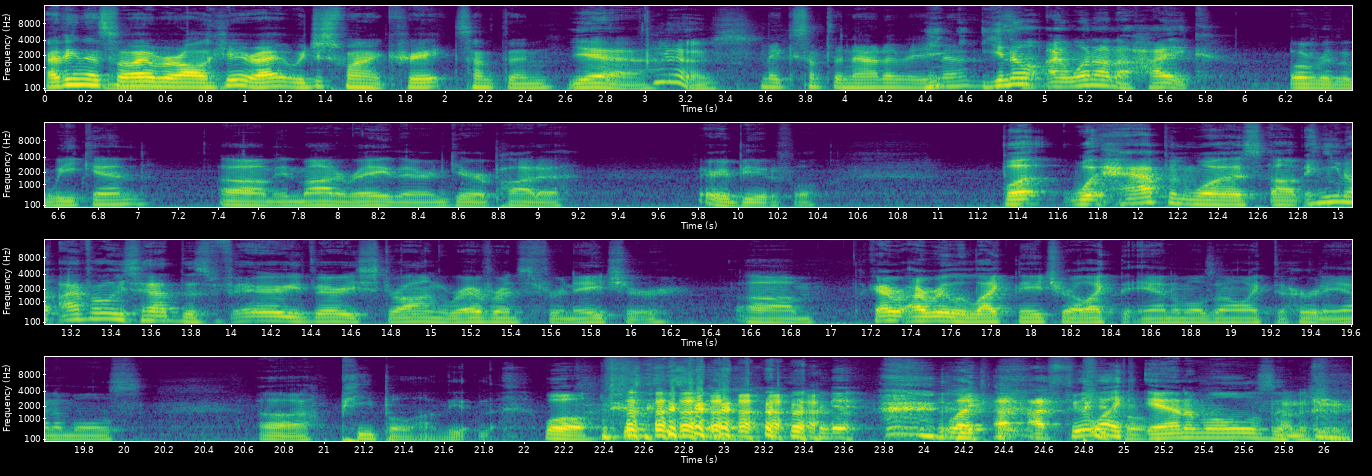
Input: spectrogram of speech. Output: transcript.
I think that's why we're all here, right? We just want to create something, Yeah. Yes. make something out of it. You know. Y- You know, I went on a hike over the weekend um, in Monterey there in Garrapata. Very beautiful. But what happened was, um, and you know, I've always had this very, very strong reverence for nature. Um, like I, I really like nature. I like the animals. I don't like to hurt animals. Uh, people on the well, like I, I feel like animals and,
